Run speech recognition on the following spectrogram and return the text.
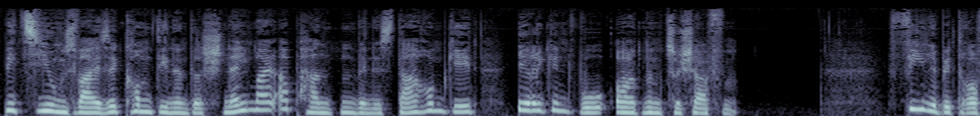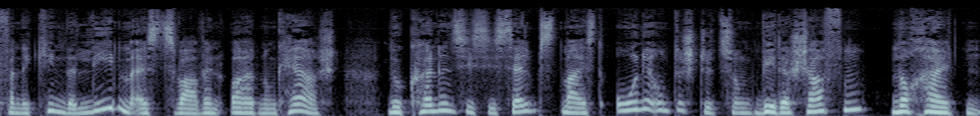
beziehungsweise kommt ihnen das schnell mal abhanden, wenn es darum geht, irgendwo Ordnung zu schaffen. Viele betroffene Kinder lieben es zwar, wenn Ordnung herrscht, nur können sie sie selbst meist ohne Unterstützung weder schaffen noch halten.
